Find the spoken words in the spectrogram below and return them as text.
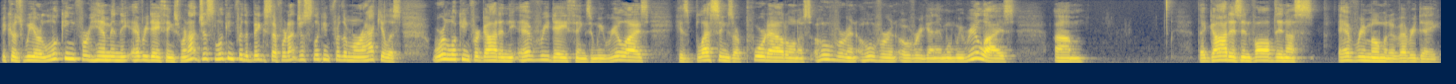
because we are looking for Him in the everyday things. We're not just looking for the big stuff, we're not just looking for the miraculous. We're looking for God in the everyday things, and we realize His blessings are poured out on us over and over and over again. And when we realize um, that God is involved in us every moment of every day,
